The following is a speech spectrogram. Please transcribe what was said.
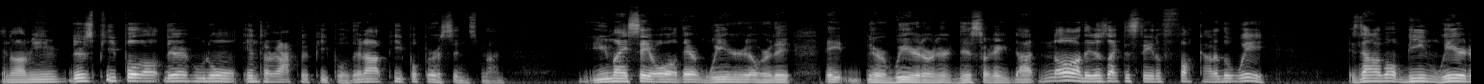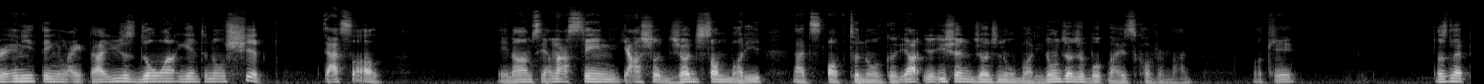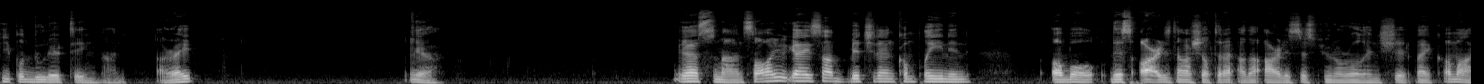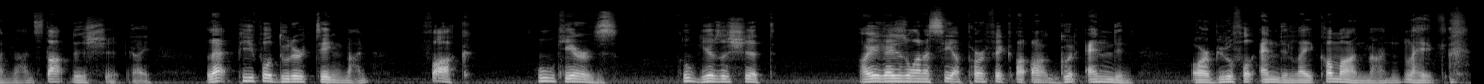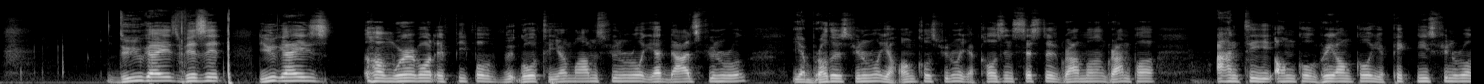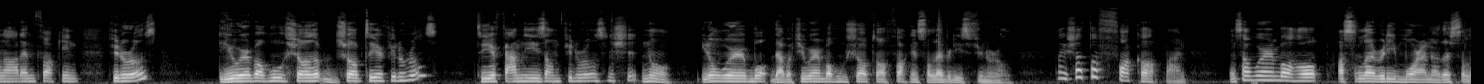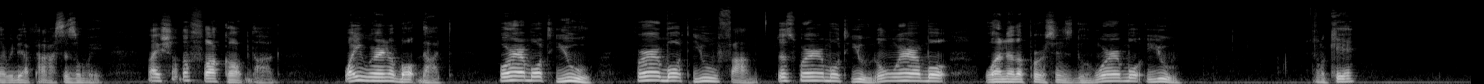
You know what I mean? There's people out there who don't interact with people. They're not people persons, man. You might say, "Oh, they're weird," or "they they they're weird," or "they're this," or "they that." No, they just like to stay the fuck out of the way. It's not about being weird or anything like that. You just don't want to get into no shit. That's all. You know what I'm saying? I'm not saying y'all should judge somebody that's up to no good. Yeah, you shouldn't judge nobody. Don't judge a book by its cover, man. Okay? Just let people do their thing, man. Alright? Yeah. Yes, man. So all you guys are bitching and complaining about this artist now show up to that other artist's funeral and shit. Like, come on, man. Stop this shit, guy. Let people do their thing, man. Fuck. Who cares? Who gives a shit? All you guys just want to see a perfect, a good ending or a beautiful ending. Like, come on, man. Like, do you guys visit? Do you guys um worry about if people go to your mom's funeral, your dad's funeral, your brother's funeral, your uncle's funeral, your cousin, sister, grandma, grandpa, auntie, uncle, great uncle, your picnics funeral, and all them fucking funerals? Do you worry about who shows up show up to your funerals? To your family's on um, funerals and shit? No. You don't worry about that, but you worry about who show up to a fucking celebrity's funeral. Like shut the fuck up, man. And stop worrying about how a celebrity more another celebrity that passes away. Like, shut the fuck up, dog. Why you worrying about that? Worry about you. Worry about you, fam. Just worry about you. Don't worry about what another person's doing. Worry about you. Okay?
